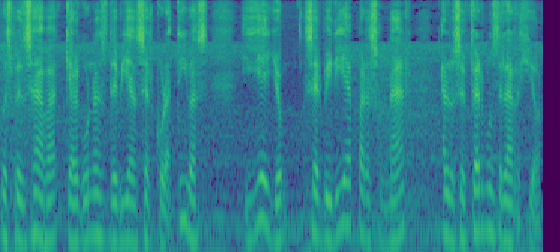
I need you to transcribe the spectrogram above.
pues pensaba que algunas debían ser curativas y ello serviría para sonar a los enfermos de la región.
